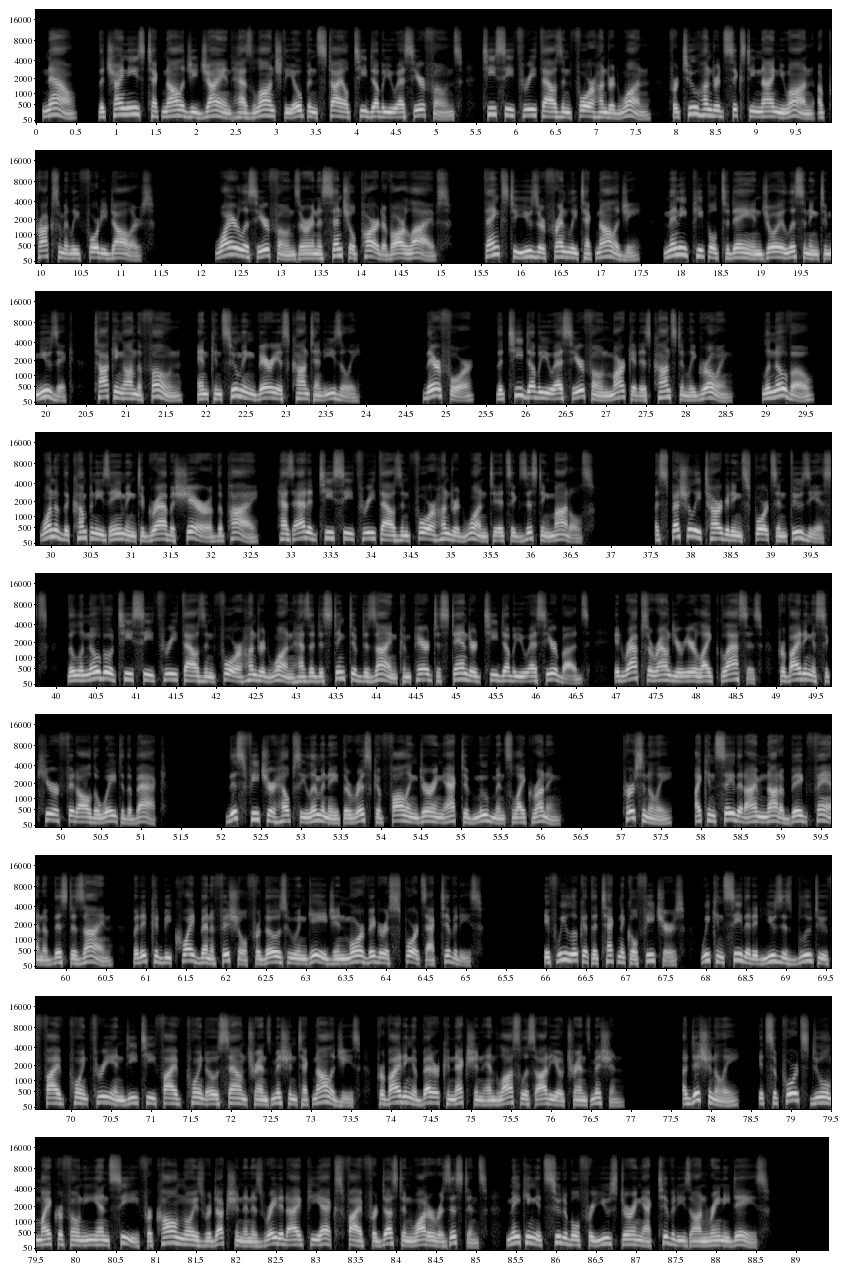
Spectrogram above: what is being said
Now, the Chinese technology giant has launched the open style TWS earphones, TC3401, for 269 yuan, approximately $40. Wireless earphones are an essential part of our lives. Thanks to user friendly technology, many people today enjoy listening to music, talking on the phone, and consuming various content easily. Therefore, the TWS earphone market is constantly growing. Lenovo, one of the companies aiming to grab a share of the pie, has added TC3401 to its existing models. Especially targeting sports enthusiasts, the Lenovo TC3401 has a distinctive design compared to standard TWS earbuds, it wraps around your ear like glasses, providing a secure fit all the way to the back. This feature helps eliminate the risk of falling during active movements like running. Personally, I can say that I'm not a big fan of this design, but it could be quite beneficial for those who engage in more vigorous sports activities. If we look at the technical features, we can see that it uses Bluetooth 5.3 and DT 5.0 sound transmission technologies, providing a better connection and lossless audio transmission. Additionally, it supports dual microphone ENC for call noise reduction and is rated IPX5 for dust and water resistance, making it suitable for use during activities on rainy days.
